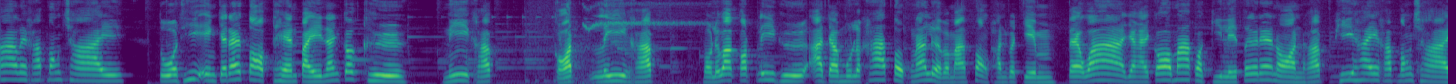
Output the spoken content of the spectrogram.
มากเลยครับน้องชาย ตัวที่เองจะได้ตอบแทนไปนั่นก็คือนี่ครับก็อตลี่ครับบอกเลยว่าก็อตลี่คืออาจจะมูลค่าตกนะเหลือประมาณ 2,000 กว่าเจม แต่ว่ายังไงก็มากกว่ากีเลเตอร์แน่นอนครับ พี่ให้ครับน้องชาย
